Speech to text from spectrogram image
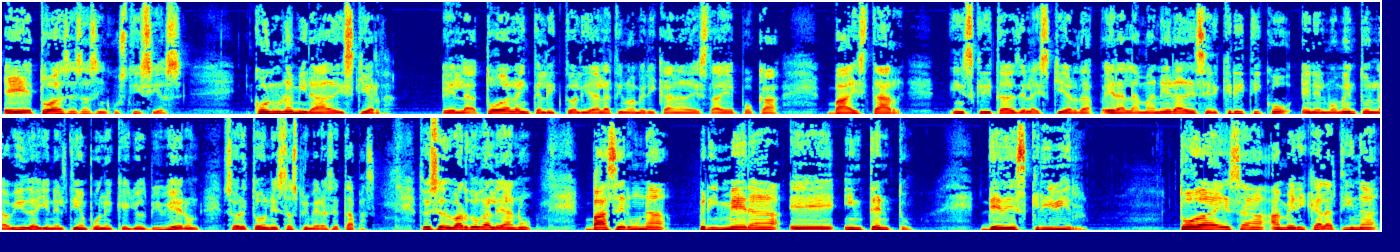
eh, todas esas injusticias con una mirada de izquierda. Eh, toda la intelectualidad latinoamericana de esta época va a estar inscrita desde la izquierda, era la manera de ser crítico en el momento en la vida y en el tiempo en el que ellos vivieron, sobre todo en estas primeras etapas. Entonces Eduardo Galeano va a ser una primera eh, intento de describir toda esa América Latina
